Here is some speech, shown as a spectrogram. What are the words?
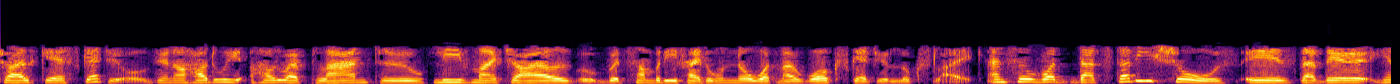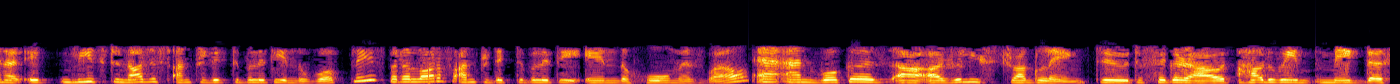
childcare schedules. You know, how do we, how do I plan to leave my child with somebody if I don't know what my work schedule looks like? And so what that study shows is that there, you know, it leads to not just unpredictability in the workplace, but a lot of unpredictability in the home as well. And, and workers uh, are really struggling to, to figure out how do we make this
